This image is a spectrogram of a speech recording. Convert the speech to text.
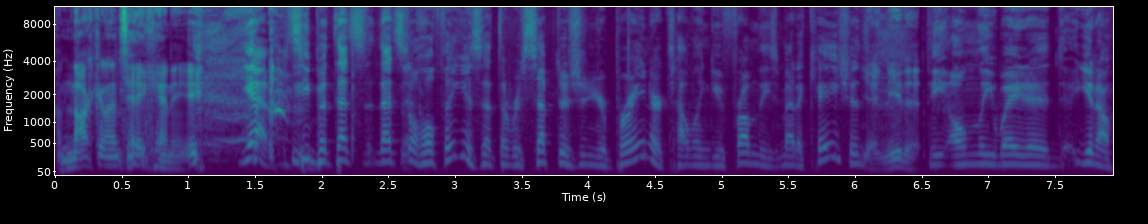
I'm not gonna take any. Yeah, see, but that's that's the whole thing is that the receptors in your brain are telling you from these medications yeah, need it. the only way to you know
